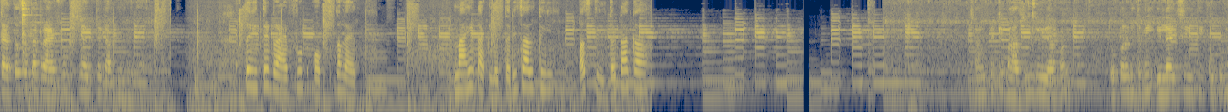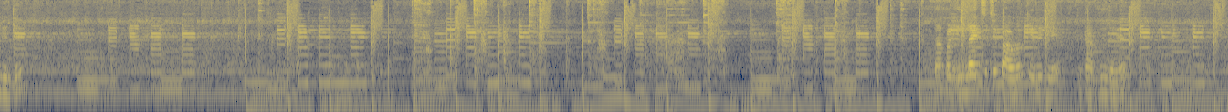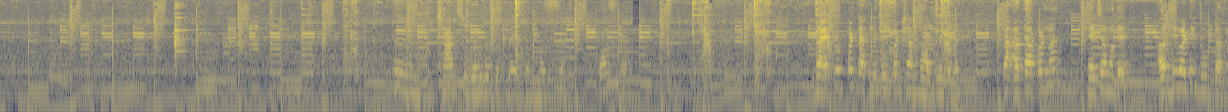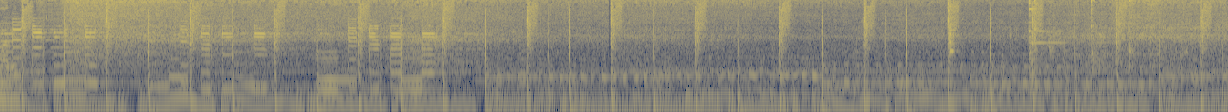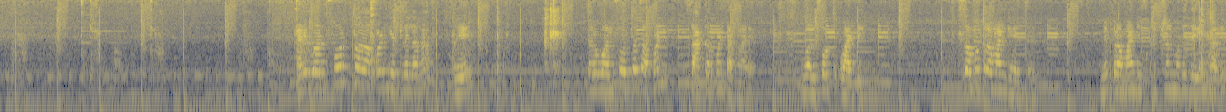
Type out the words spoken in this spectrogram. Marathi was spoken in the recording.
त्यातच आता ड्रायफ्रुट्स जे आहेत ते टाकून घेऊया. तर इथे ड्रायफ्रूट ऑप्शनल आहेत. नाही टाकले तरी चालतील असतील तर टाका. छानपैकी भाजून घेऊया आपण. तोपर्यंत मी इलायची ती कुटून घेते. आपण इलायचीची पावडर केलेली आहे ते टाकून घेऊया. छान सुगंध सुटला एकदम मस्त. मस्त. ड्रायफ्रूट पण टाकले ते पण छान भाजले गेले. तर आता आपण ना ह्याच्यामध्ये अर्धी वाटी दूध टाकणार आहे. आणि वन फोर्थ आपण घेतलेलं ना हे तर वन फोर्थच आपण साखर पण टाकणार आहे. वन फोर्थ वाटी. समप्रमाण घ्यायचंय. मी प्रमाण डिस्क्रिप्शनमध्ये देईन खाली.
